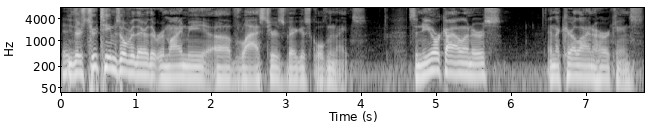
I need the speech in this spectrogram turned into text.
There's two teams over there that remind me of last year's Vegas Golden Knights. It's the New York Islanders and the Carolina Hurricanes.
